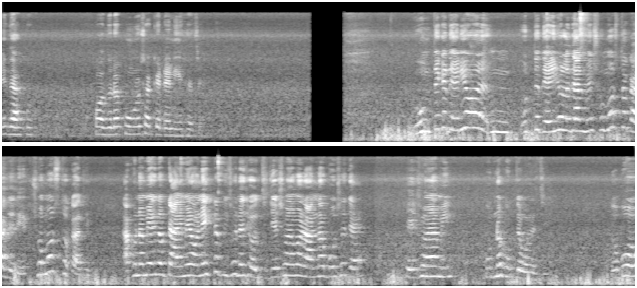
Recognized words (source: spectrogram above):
এই দেখো, কতটা কুমড়ো শাক কেটে নিয়ে এসেছে। ঘুম থেকে দেরি উঠতে দেরি হলে জানবে, সমস্ত কাজে লেট সমস্ত কাজে। এখন আমি একদম টাইমের অনেকটা পিছনে চলছি। যে সময় আমার রান্না বসে যায়, সেই সময় আমি পূর্ণ করতে বসেছি তবুও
